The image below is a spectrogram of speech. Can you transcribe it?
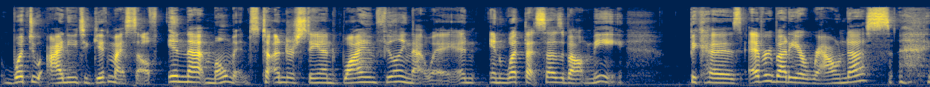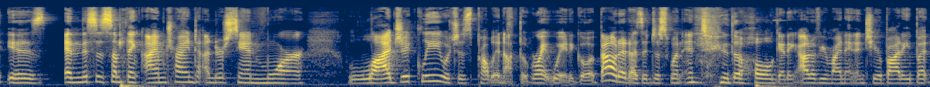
What do I need to give myself in that moment to understand why I'm feeling that way and, and what that says about me? Because everybody around us is, and this is something I'm trying to understand more logically, which is probably not the right way to go about it, as it just went into the whole getting out of your mind and into your body. But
